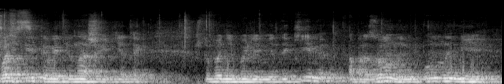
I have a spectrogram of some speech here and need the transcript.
Воспитывайте наших деток, чтобы они были не такими образованными, умными,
